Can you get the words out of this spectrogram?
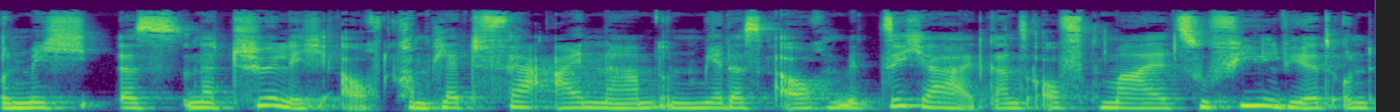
und mich das natürlich auch komplett vereinnahmt und mir das auch mit Sicherheit ganz oft mal zu viel wird. Und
